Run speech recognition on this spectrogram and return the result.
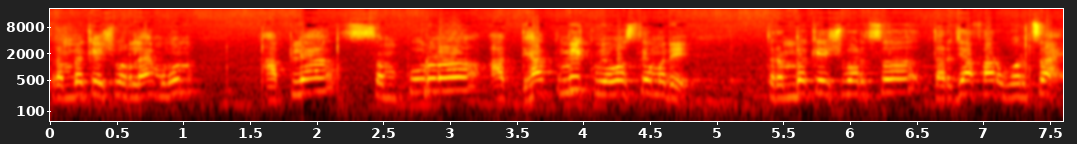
त्र्यंबकेश्वरला आहे. म्हणून आपल्या संपूर्ण आध्यात्मिक व्यवस्थेमध्ये त्र्यंबकेश्वरचं दर्जा फार वरचा आहे.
